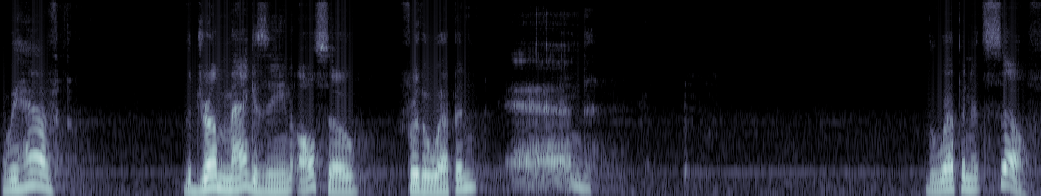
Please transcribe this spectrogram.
we have the drum magazine also for the weapon. And the weapon itself.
